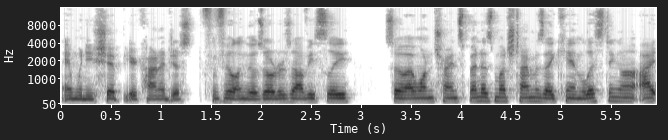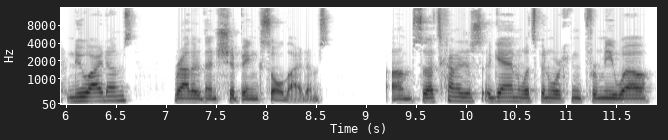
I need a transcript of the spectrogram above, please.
and when you ship, you're kind of just fulfilling those orders, obviously. So I want to try and spend as much time as I can listing on new items rather than shipping sold items. Um, so that's kind of just again what's been working for me well.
